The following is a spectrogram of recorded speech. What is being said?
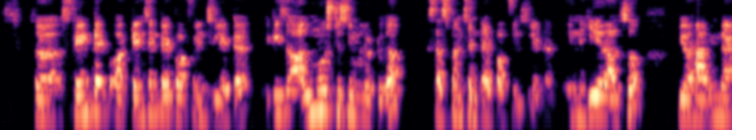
So strain type or tension type of insulator it is almost similar to the suspension type of insulator. In here also you are having the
